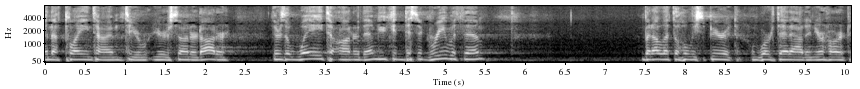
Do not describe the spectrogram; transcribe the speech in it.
enough playing time to your, your son or daughter. There's a way to honor them. You can disagree with them, but I'll let the Holy Spirit work that out in your heart.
